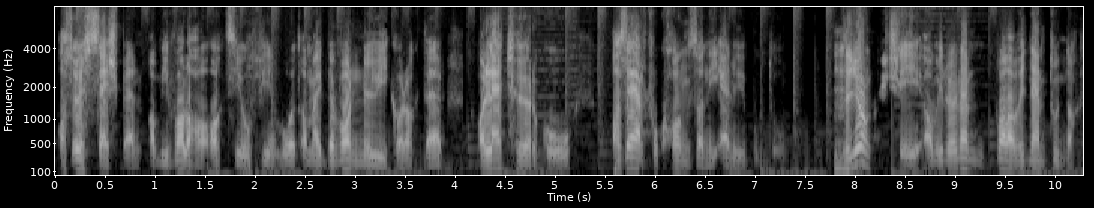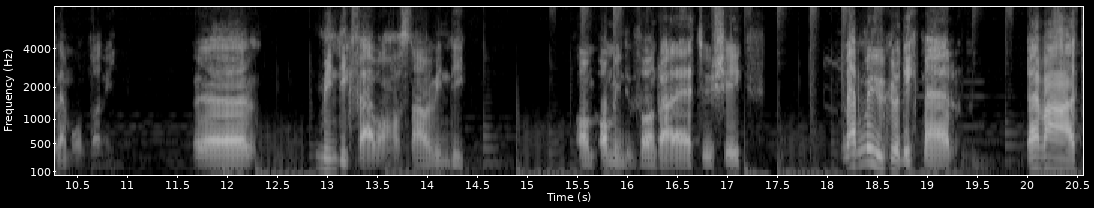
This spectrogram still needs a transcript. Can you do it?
Az összesben, ami valaha akciófilm volt, amelyben van női karakter, a Let Her Go, az el fog hangzani előbb-utóbb. Ez egy olyan klisé, amiről nem, valahogy nem tudnak lemondani. Ö, mindig fel van használva, mindig am, amint van rá lehetőség. Mert működik, mert bevált,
